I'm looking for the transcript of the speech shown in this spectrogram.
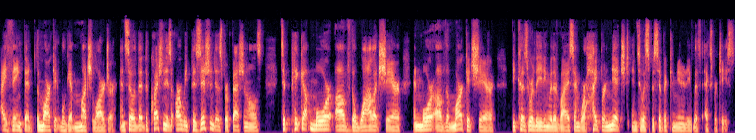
I think that the market will get much larger. And so that the question is, are we positioned as professionals to pick up more of the wallet share and more of the market share because we're leading with advice and we're hyper niched into a specific community with expertise.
